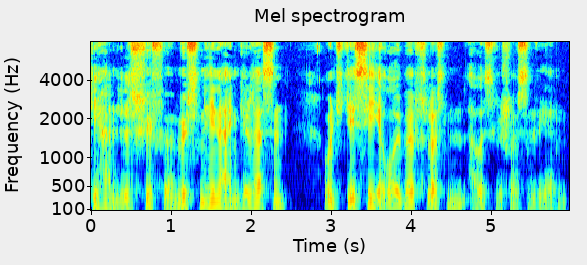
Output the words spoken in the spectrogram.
Die Handelsschiffe müssten hineingelassen und die Seeräuberflossen ausgeschlossen werden.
